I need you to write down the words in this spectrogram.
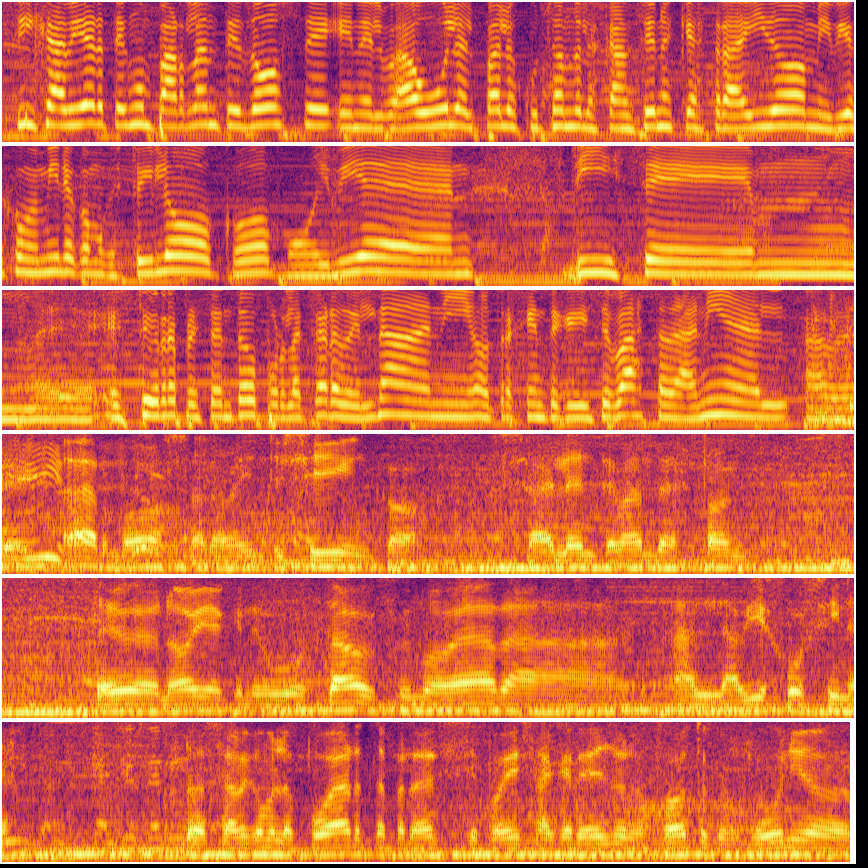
Sí, Javier, tengo un parlante 12 en el baúl, al palo, escuchando las canciones que has traído. Mi viejo me mira como que estoy loco. Muy bien. Dice, mm, eh, estoy representado por la cara del Dani. Otra gente que dice, basta, Daniel. A ver. Hermosa la 25. Excelente banda de Stone. Tengo una novia que le gustaba y fuimos a ver a, a la vieja usina. Nos acercamos la puerta para ver si se podía sacar ella una foto con Junior.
